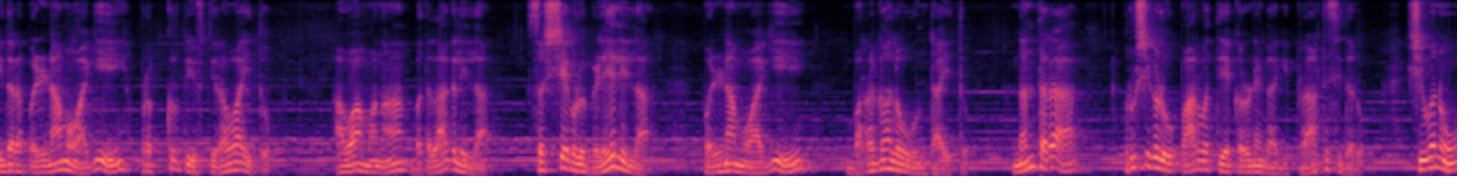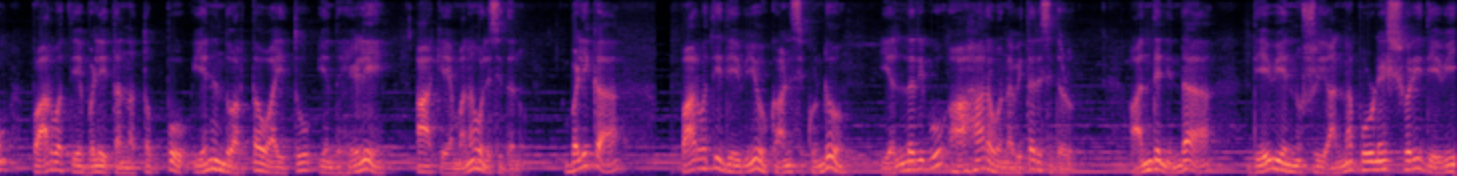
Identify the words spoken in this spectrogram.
ಇದರ ಪರಿಣಾಮವಾಗಿ ಪ್ರಕೃತಿಯು ಸ್ಥಿರವಾಯಿತು. ಹವಾಮಾನ ಬದಲಾಗಲಿಲ್ಲ, ಸಸ್ಯಗಳು ಬೆಳೆಯಲಿಲ್ಲ. ಪರಿಣಾಮವಾಗಿ ಬರಗಾಲವು ಉಂಟಾಯಿತು. ನಂತರ ಋಷಿಗಳು ಪಾರ್ವತಿಯ ಕರುಣೆಗಾಗಿ ಪ್ರಾರ್ಥಿಸಿದರು. ಶಿವನು ಪಾರ್ವತಿಯ ಬಳಿ ತನ್ನ ತಪ್ಪು ಏನೆಂದು ಅರ್ಥವಾಯಿತು ಎಂದು ಹೇಳಿ ಆಕೆಯ ಮನವೊಲಿಸಿದನು. ಬಳಿಕ ಪಾರ್ವತಿ ದೇವಿಯು ಕಾಣಿಸಿಕೊಂಡು ಎಲ್ಲರಿಗೂ ಆಹಾರವನ್ನು ವಿತರಿಸಿದಳು. ಅಂದಿನಿಂದ ದೇವಿಯನ್ನು ಶ್ರೀ ಅನ್ನಪೂರ್ಣೇಶ್ವರಿ ದೇವಿ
